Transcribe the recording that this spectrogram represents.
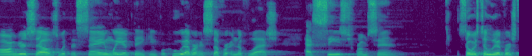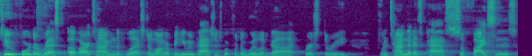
arm yourselves with the same way of thinking, for whoever has suffered in the flesh has ceased from sin. So as to live, verse 2, for the rest of our time in the flesh, no longer for human passions, but for the will of God, verse 3, for the time that has passed suffices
